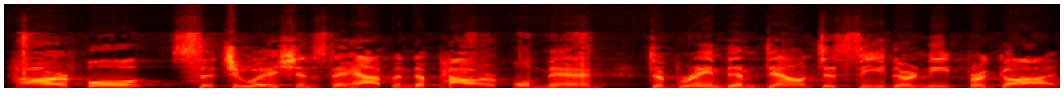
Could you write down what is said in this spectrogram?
powerful situations to happen to powerful men to bring them down to see their need for God.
